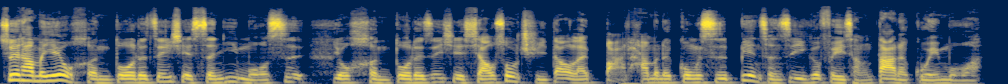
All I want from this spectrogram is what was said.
所以他们也有很多的这些生意模式，有很多的这些销售渠道来把他们的公司变成是一个非常大的规模啊。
